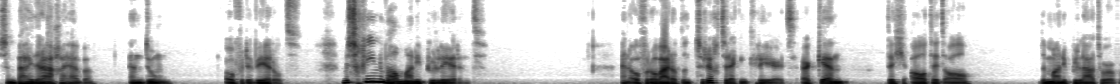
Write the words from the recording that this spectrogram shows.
zijn bijdrage hebben en doen over de wereld. Misschien wel manipulerend. En overal waar dat een terugtrekking creëert, erken dat je altijd al de manipulator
